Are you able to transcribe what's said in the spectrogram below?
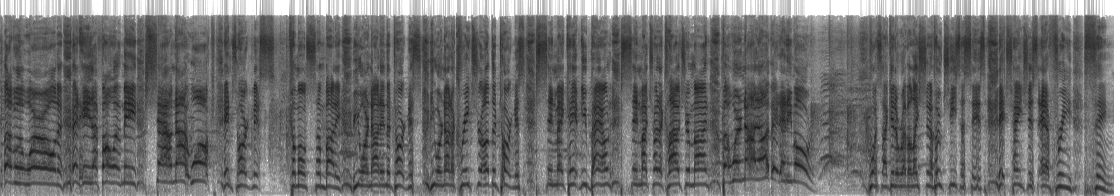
of the world, and he that followeth me shall not walk in darkness. Come on, somebody. You are not in the darkness. You are not a creature of the darkness. Sin may keep you bound, sin might try to cloud your mind, but we're not of it anymore. Once I get a revelation of who Jesus is, it changes everything.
